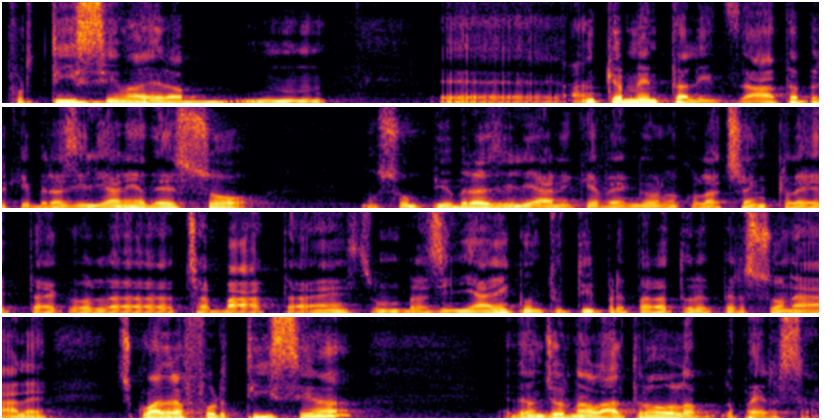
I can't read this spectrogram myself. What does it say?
fortissima, era mh, eh, anche mentalizzata perché i brasiliani adesso non sono più brasiliani che vengono con la ciancletta, con la ciabatta, eh? sono brasiliani con tutto il preparatore personale, squadra fortissima e da un giorno all'altro l'ha persa.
